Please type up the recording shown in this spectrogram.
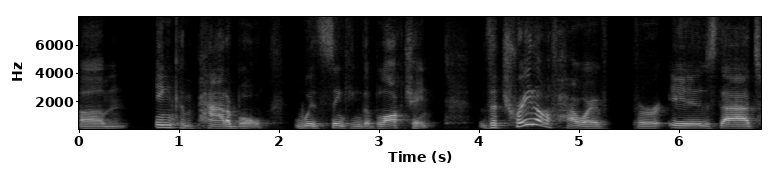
um, incompatible with syncing the blockchain. The trade-off, however, is that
